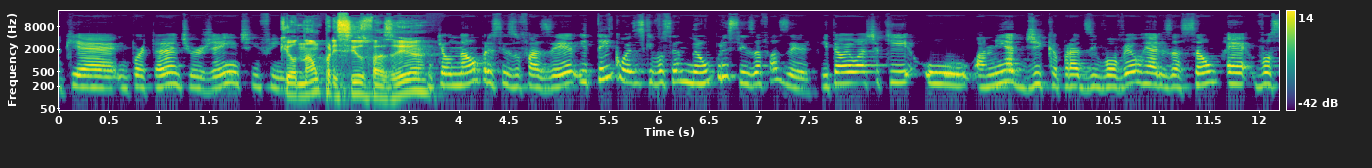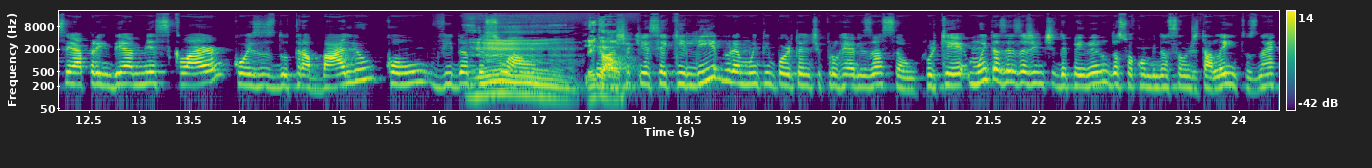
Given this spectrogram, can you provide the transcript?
o que é importante, urgente, enfim. O que eu não preciso fazer. O que eu não preciso fazer e tem coisas que você não precisa fazer. Então eu acho que o, a minha dica para desenvolver o realização é você aprender a mesclar coisas do trabalho com vida pessoal. Hum, legal. Eu acho que esse equilíbrio é muito importante para o realização porque muitas vezes a gente, dependendo da sua combinação de talentos, né,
